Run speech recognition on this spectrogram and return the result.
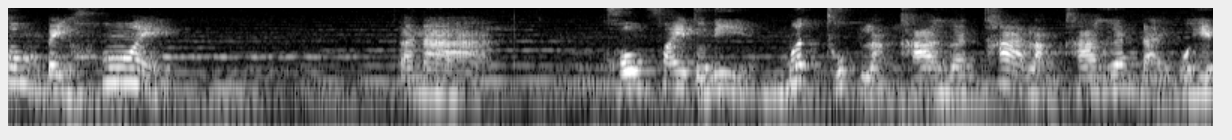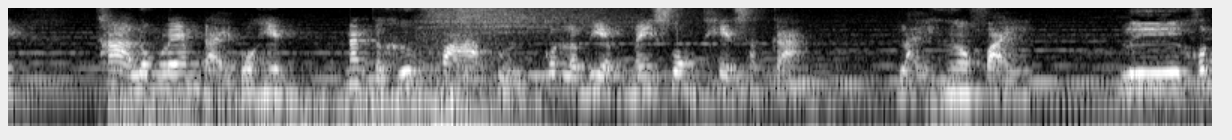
ต้องได้ห้อยอานา โคมไฟตัวนี้หมดทุกหลังคาเฮือน ถ้าหลังคาเฮือนใดบ่เฮ็ดถ้าโรงแรมใดบ่เฮ็ดนั่นก็คือฝ่าฝืนกฎระเบียบในช่วงเทศกาลไหลเหือไฟ หรือคน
